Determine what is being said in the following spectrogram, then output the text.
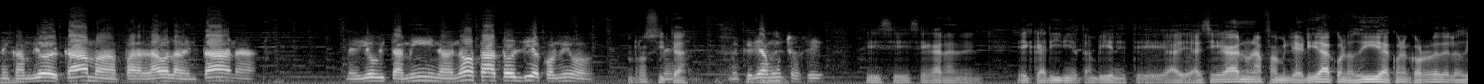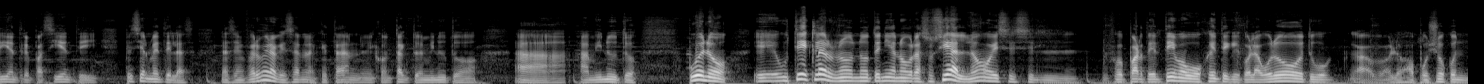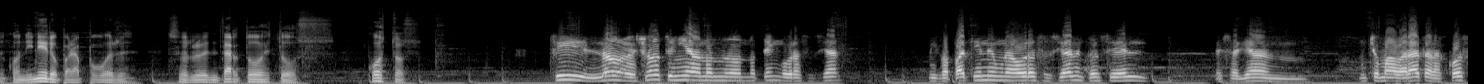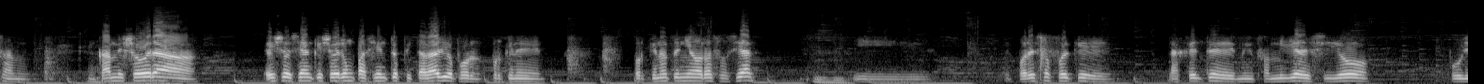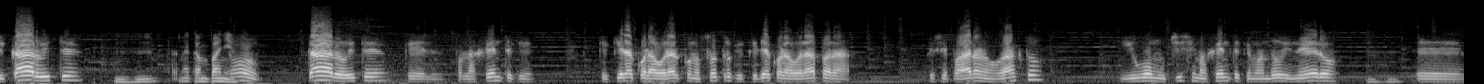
Me cambió de cama para el lado de la ventana me dio vitamina, no, estaba todo el día conmigo. Rosita. Me, quería mucho, sí. Sí, sí, se ganan el, cariño también, este, a, una familiaridad con los días, con el correr de los días entre pacientes y especialmente las, las enfermeras que, son las que están en el contacto de minuto a, minuto. Bueno, eh, ustedes, claro, no, no tenían obra social, ¿no? Ese es el, fue parte del tema. Hubo gente que colaboró, tuvo, los apoyó con, con dinero para poder solventar todos estos costos. Sí, no, yo no tenía, no, no, no tengo obra social. Mi papá tiene una obra social, entonces él le salían mucho más baratas las cosas. En cambio yo era, ellos decían que yo era un paciente hospitalario por, porque, porque no tenía obra social. y, por eso fue que la gente de mi familia decidió publicar, ¿viste? Una campaña. claro, ¿viste? Que por la gente que, que quiera colaborar con nosotros, que quería colaborar para que se pagaran los gastos. Y hubo muchísima gente que mandó dinero. Eh,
